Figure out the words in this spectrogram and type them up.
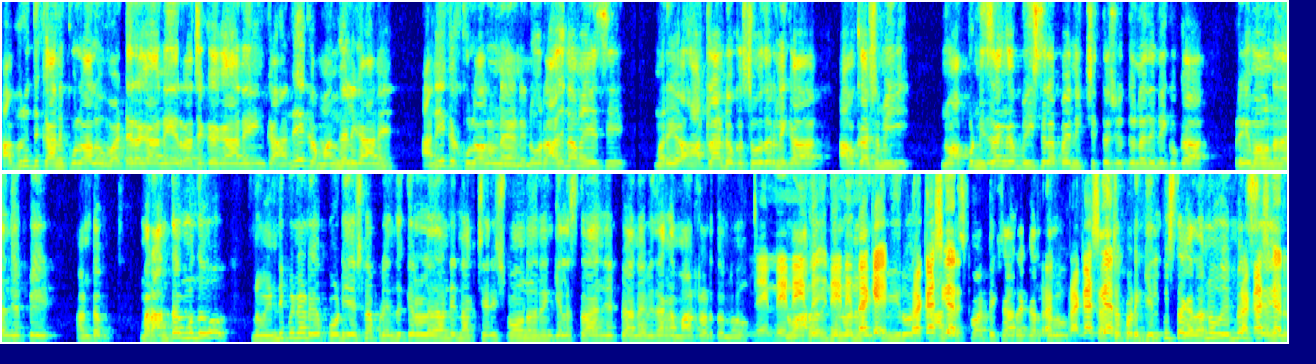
అభివృద్ధి కాని కులాలు వడ్డెర కానీ రజక కానీ ఇంకా అనేక మంగలి కానీ అనేక కులాలు ఉన్నాయండి. నువ్వు రాజీనామా చేసి మరి అట్లాంటి ఒక సోదరు నీకు ఆ అవకాశం ఇయ్యి. నువ్వు అప్పుడు నిజంగా బీసీలపై నీకు చిత్తశుద్ధి ఉన్నది నీకు ఒక ప్రేమ ఉన్నదని చెప్పి అంటాం. మరి అంతకుముందు నువ్వు ఇండిపెండెంట్గా పోటీ చేసినప్పుడు ఎందుకు గెలవలేదండి? నాకు చరిష్మా ఉన్నది నేను గెలుస్తా అని చెప్పి అనే విధంగా మాట్లాడుతున్నావు. పార్టీ కార్యకర్తలు కష్టపడి గెలిపిస్తే కదా నువ్వు ప్రకాష్ గారు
